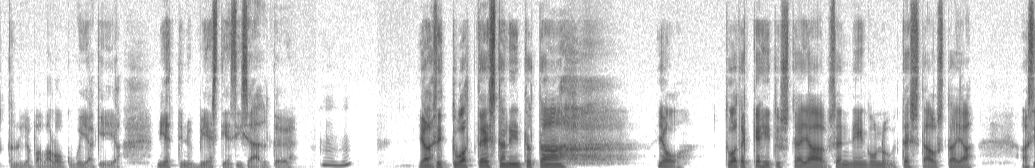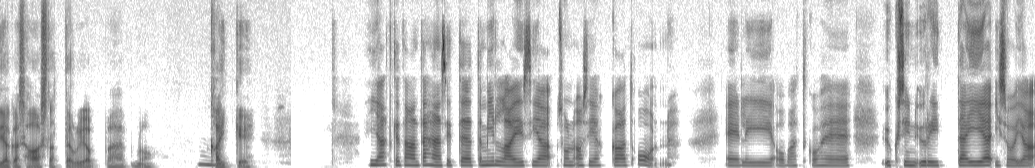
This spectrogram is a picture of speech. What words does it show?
ottanut jopa valokuviakin ja miettinyt viestien sisältöä. Mm-hmm. Ja sitten tuotteesta, niin tota, joo, tuotekehitystä ja sen niin kuin testausta ja – asiakashaastatteluja, vähän no, mm. kaikkea. Jatketaan tähän sitten, että millaisia sun asiakkaat on. Eli ovatko he yksin yrittäjiä, isoja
